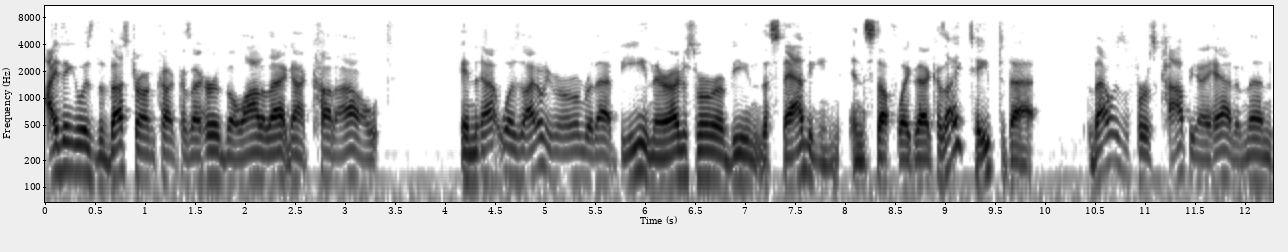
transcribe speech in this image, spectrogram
I think it was the Vestron cut because I heard that a lot of that got cut out, and that was I don't even remember that being there. I just remember it being the stabbing and stuff like that because I taped that. That was the first copy I had, and then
